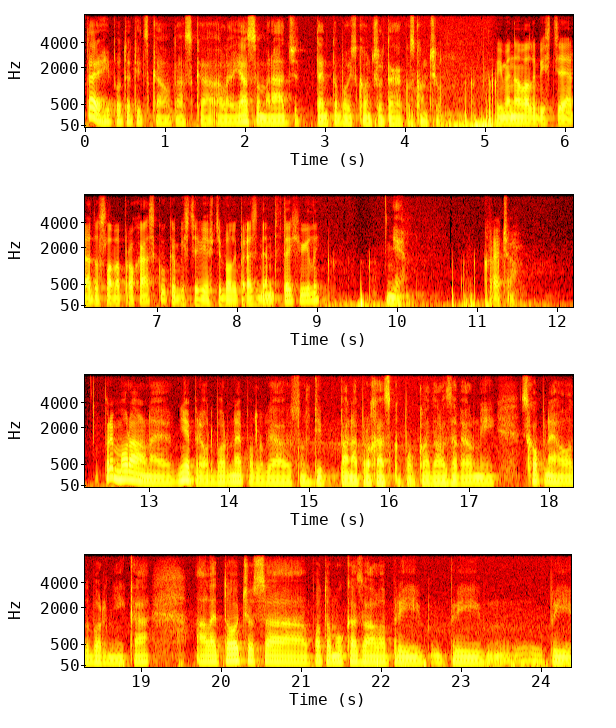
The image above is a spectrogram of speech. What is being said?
To je hypotetická otázka, ale ja som rád, že tento boj skončil tak, ako skončil. Vymenovali by ste Radoslava Procházku, keby ste vy ešte boli prezident v tej chvíli? Nie. Prečo? Pre morálne, nie pre odborné, podľa mňa som vždy pána Procházku pokladal za veľmi schopného odborníka, ale to, čo sa potom ukázalo pri, pri, pri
